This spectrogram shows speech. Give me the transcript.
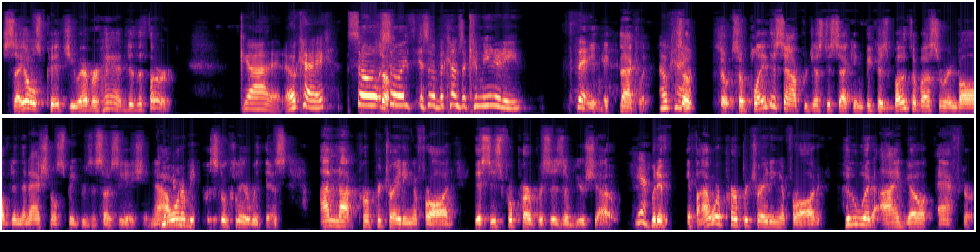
sales pitch you ever had to the third. Got it. Okay. So so, so it, so it becomes a community thing. Exactly. Okay. So so so play this out for just a second because both of us are involved in the National Speakers Association. Now yeah. I want to be crystal clear with this. I'm not perpetrating a fraud. This is for purposes of your show. Yeah. But if if I were perpetrating a fraud, who would I go after?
